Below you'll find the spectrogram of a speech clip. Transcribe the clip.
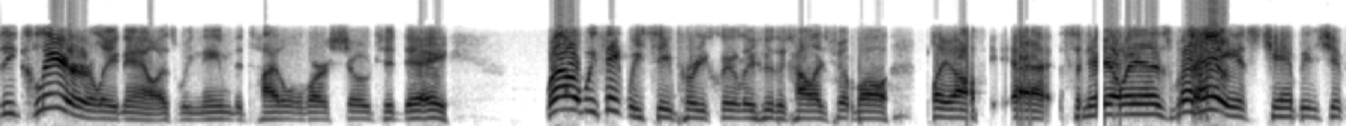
see clearly now as we name the title of our show today. Well, we think we see pretty clearly who the college football playoff uh, scenario is. But hey, it's championship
